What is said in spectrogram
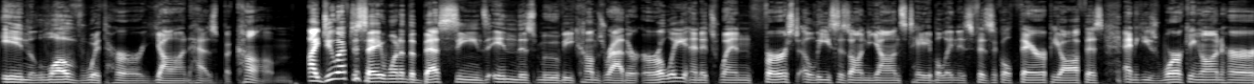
in love with her Jan has become. I do have to say, one of the best scenes in this movie comes rather early, and it's when first Elise is on Jan's table in his physical therapy office and he's working on her,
